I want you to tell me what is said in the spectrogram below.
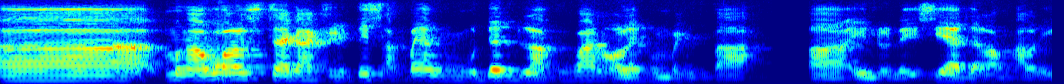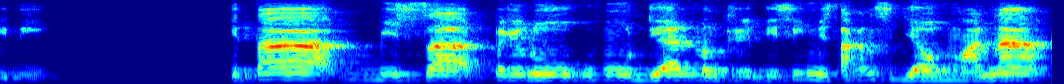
uh, mengawal secara kritis apa yang kemudian dilakukan oleh pemerintah uh, Indonesia dalam hal ini. Kita bisa perlu kemudian mengkritisi misalkan sejauh mana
